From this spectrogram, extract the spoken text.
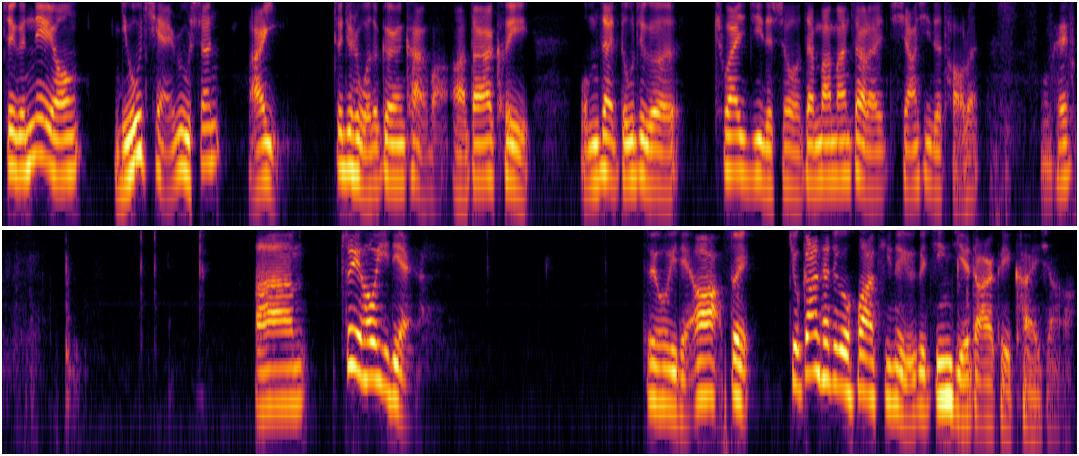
这个内容由浅入深而已，这就是我的个人看法啊，大家可以我们在读这个出埃及的时候再慢慢再来详细的讨论。OK，啊，最后一点，最后一点。啊，对，就刚才这个话题呢，有一个经节，大家可以看一下啊。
